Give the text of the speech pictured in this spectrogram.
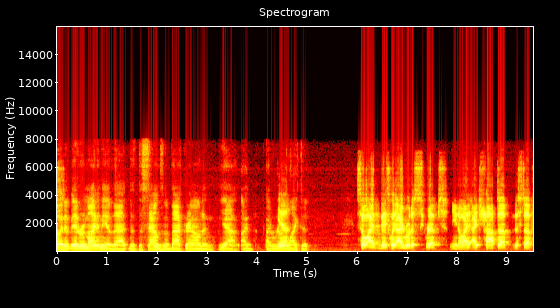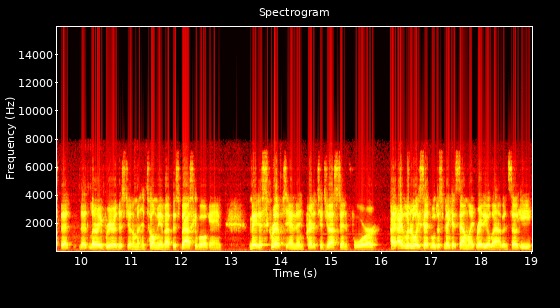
do, and it, it reminded me of that the, the sounds in the background, and yeah, I I really Yeah. liked it. so I basically I wrote a script. You know, I, I chopped up the stuff that that Larry Breer, this gentleman, had told me about this basketball game, made a script, and then credit to Justin for. I, I literally said, "We'll just make it sound like Radiolab," and so he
